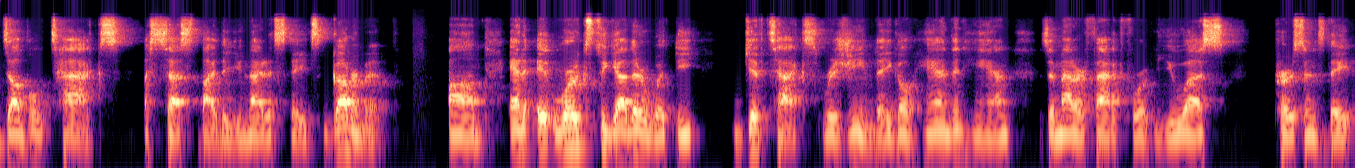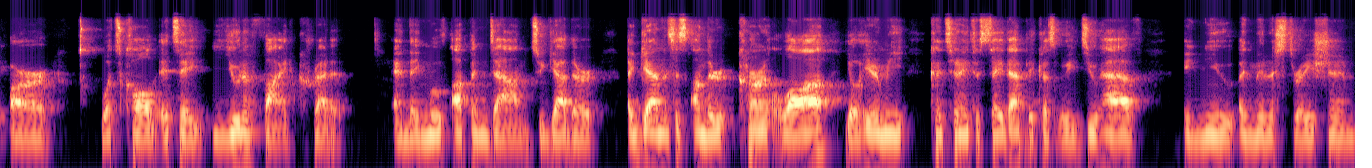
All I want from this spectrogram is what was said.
double tax assessed by the United States government. Um, and it works together with the gift tax regime. They go hand in hand. As a matter of fact, for US persons, they are what's called it's a unified credit and they move up and down together. Again, this is under current law. You'll hear me continuing to say that because we do have a new administration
